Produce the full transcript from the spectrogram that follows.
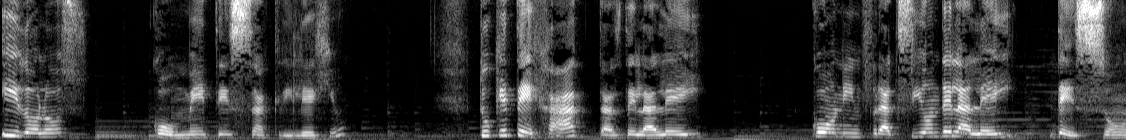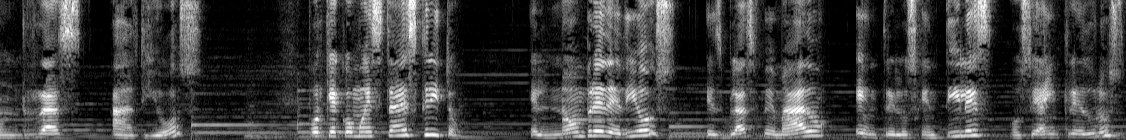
ídolos, cometes sacrilegio. Tú que te jactas de la ley, con infracción de la ley, deshonras a Dios. Porque como está escrito, el nombre de Dios es blasfemado entre los gentiles, o sea, incrédulos,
